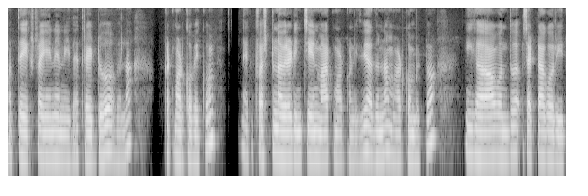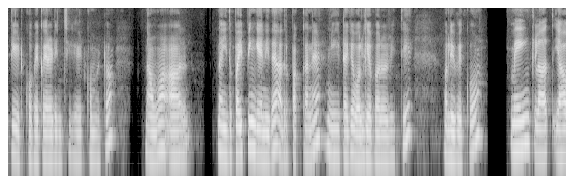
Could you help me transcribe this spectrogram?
ಮತ್ತೆ ಎಕ್ಸ್ಟ್ರಾ ಏನೇನಿದೆ ಥ್ರೆಡ್ಡು ಅವೆಲ್ಲ ಕಟ್ ಮಾಡ್ಕೋಬೇಕು. ಫಸ್ಟ್ ನಾವು ಎರಡು ಇಂಚ್ ಏನು ಮಾರ್ಕ್ ಮಾಡ್ಕೊಂಡಿದ್ವಿ, ಅದನ್ನು ಮಾಡ್ಕೊಂಬಿಟ್ಟು ಈಗ ಆ ಒಂದು ಸೆಟ್ ಆಗೋ ರೀತಿ ಇಟ್ಕೋಬೇಕು, ಎರಡು ಇಂಚಿಗೆ ಇಟ್ಕೊಂಬಿಟ್ಟು ನಾವು ಆ ಇದು ಪೈಪಿಂಗ್ ಏನಿದೆ, ಅದ್ರ ಪಕ್ಕನೇ ನೀಟಾಗಿ ಹೊಲಿಗೆ ಬರೋ ರೀತಿ ಹೊಲಿಬೇಕು. ಮೇಯ್ನ್ ಕ್ಲಾತ್ ಯಾವ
